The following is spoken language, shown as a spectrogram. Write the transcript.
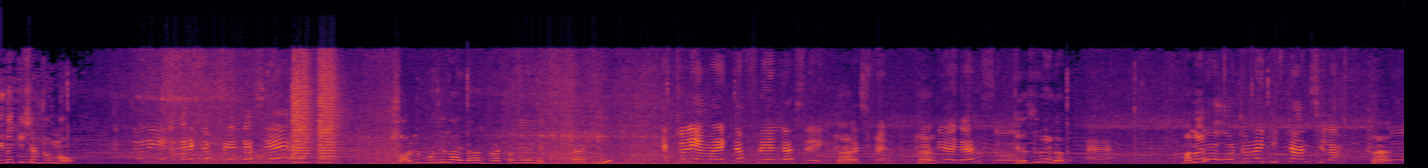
এটা কিসের জন্য? অ্যাকচুয়ালি আমার একটা ফ্রেন্ড আছে। সরি বুঝি নাই দাঁড়ান ট্র্যাকটা দিয়ে নিক হ্যাঁ কি? অ্যাকচুয়ালি আমার একটা ফ্রেন্ড আছে। Best friend. কেজি রাইডার তো কেজি রাইডার মানে? ওর জন্য গিফট আনছিলাম। হ্যাঁ। তো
